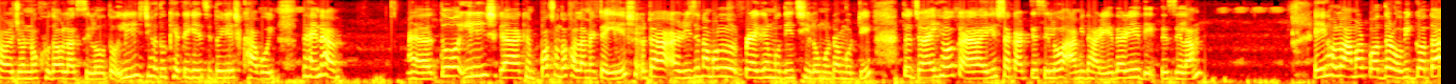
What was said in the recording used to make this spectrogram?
খাওয়ার জন্য ক্ষুধাও লাগছিল। তো ইলিশ যেহেতু খেতে গিয়েছি, তো ইলিশ খাবই, তাই না? তো ইলিশ পছন্দ করলাম একটা ইলিশ। ওটা রিজনেবল প্রাইজের মধ্যেই ছিল মোটামুটি। তো যাই হোক ইলিশটা কাটতেছিল, আমি দাঁড়িয়ে দাঁড়িয়ে দেখতেছিলাম। এই হলো আমার পদ্মার অভিজ্ঞতা।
